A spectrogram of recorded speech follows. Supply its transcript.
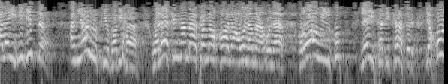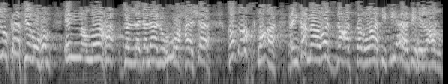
عليه جدا أن يلفظ بها. ولكنما كما قال علماؤنا راوي الكفر ليس بكافر. يقول كافرهم إن الله جل جلاله وحاشاه قد أخطأ عندما وزع الثروات في هذه الأرض.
